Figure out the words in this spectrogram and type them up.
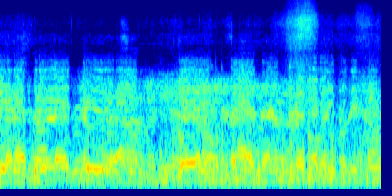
you have to um, go alongside and recover the position?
